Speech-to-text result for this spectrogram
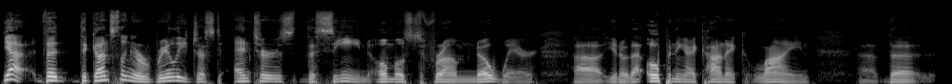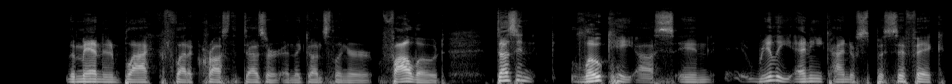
Yeah, the the gunslinger really just enters the scene almost from nowhere. Uh, you know that opening iconic line, uh, the the man in black fled across the desert and the gunslinger followed, doesn't locate us in really any kind of specific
